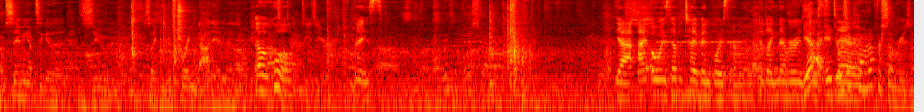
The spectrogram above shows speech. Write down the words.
I'm saving up to get a Zoom so I can just bring that in, and that'll be oh, cool. times easier. Nice. Um, yeah, I always have to type in voice memo. It like never is Yeah, it wasn't coming up for some reason.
